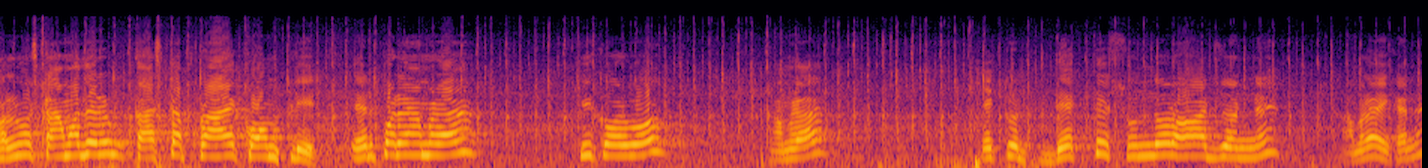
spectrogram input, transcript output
অলমোস্ট আমাদের কাজটা প্রায় কমপ্লিট এরপরে আমরা কি করব? আমরা একটু দেখতে সুন্দর হওয়ার জন্যে আমরা এখানে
